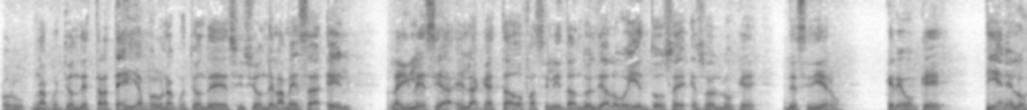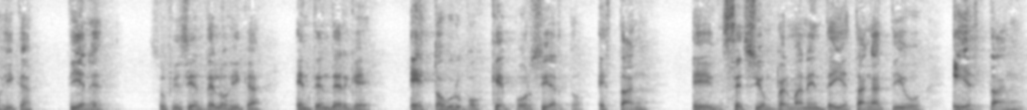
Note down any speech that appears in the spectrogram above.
por una cuestión de estrategia, por una cuestión de decisión de la mesa, él, la iglesia es la que ha estado facilitando el diálogo y entonces eso es lo que decidieron. Creo que tiene lógica, tiene suficiente lógica entender que estos grupos que por cierto están en sesión permanente y están activos y están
